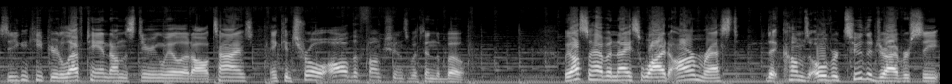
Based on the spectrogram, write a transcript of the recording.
so you can keep your left hand on the steering wheel at all times and control all the functions within the boat. We also have a nice wide armrest that comes over to the driver's seat.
